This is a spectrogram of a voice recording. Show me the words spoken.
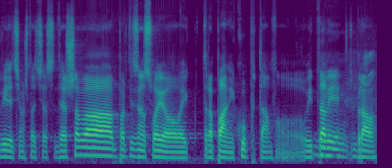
vidjet ćemo šta će da se dešava. Partizan osvojio ovaj trapani kup tamo u Italiji, Mm, bravo.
